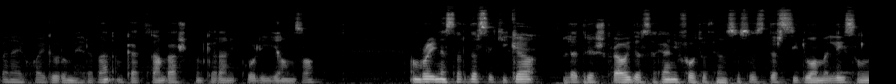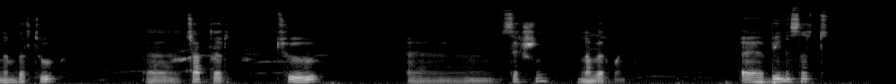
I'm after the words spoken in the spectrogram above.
بە ناوی خوای گەورە مێهرەبان ئەم کاتتان باش خوێندکارانی پۆلی یانزە ئەمڕۆی نەسەر دەرسێکی کە لە درێژکراوی دەرسەکانی فۆتۆفێنسسس دەرسی دووەمە لیسن نمبەر تو چاپتەر تو سێکشن نمبەر بوون بینە سەر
